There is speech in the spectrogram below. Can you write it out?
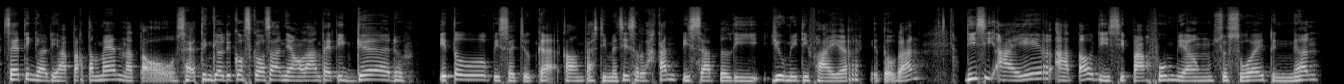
saya tinggal di apartemen atau saya tinggal di kos-kosan yang lantai tiga, aduh, itu bisa juga kauntas dimensi silahkan bisa beli humidifier gitu kan diisi air atau diisi parfum yang sesuai dengan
